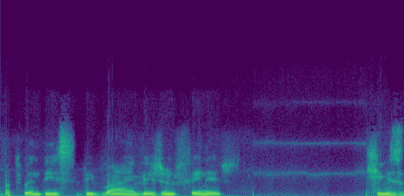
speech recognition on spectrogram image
But when this divine vision finished, he is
